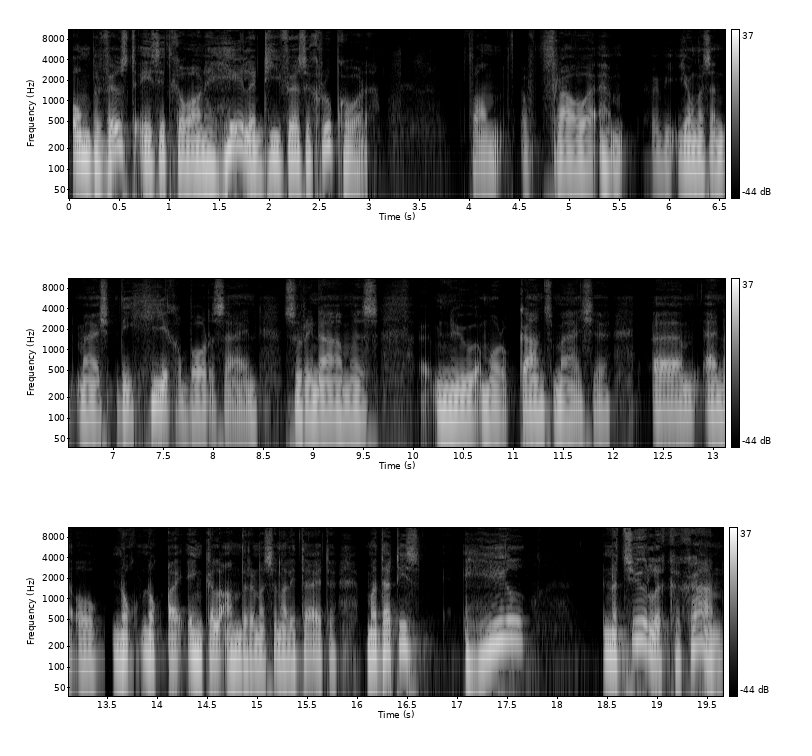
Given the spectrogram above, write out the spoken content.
onbewust is het gewoon een hele diverse groep geworden. Van vrouwen en jongens en meisjes die hier geboren zijn. Surinamers, eh, nu een Marokkaans meisje. Um, en ook nog, nog enkele andere nationaliteiten. Maar dat is heel natuurlijk gegaan.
